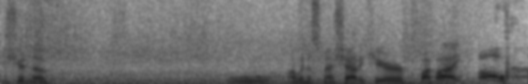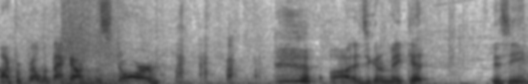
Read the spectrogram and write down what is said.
You shouldn't have. Ooh, I'm going to smash out of here. Bye-bye. Oh, I propelled him back out into the storm. uh, is he going to make it? Is he?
